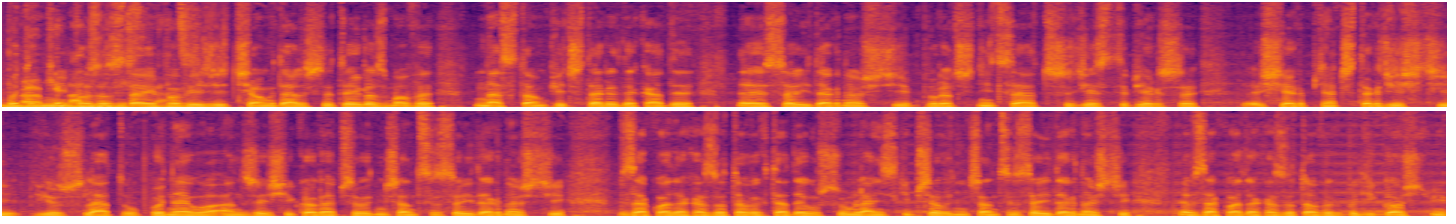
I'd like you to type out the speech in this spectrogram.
budynkiem A mi pozostaje powiedzieć, ciąg dalszy tej rozmowy nastąpi. Cztery dekady e, Solidarności, rocznica 31 sierpnia, 40 już lat upłynęło. Andrzej Sikora, przewodniczący Solidarności w Zakładach Azotowych, Tadeusz Szumlański, przewodniczący Solidarności w Zakładach Azotowych byli gośćmi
